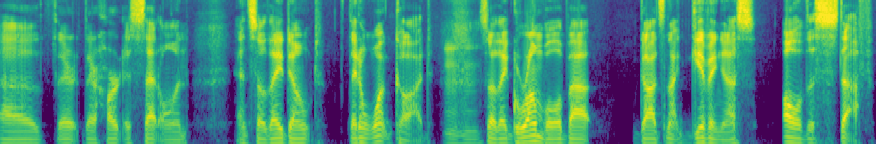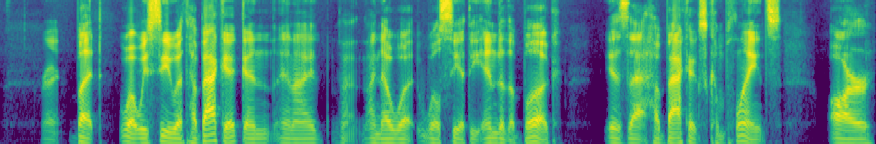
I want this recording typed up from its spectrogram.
uh, their their heart is set on, and so they don't they don't want God. Mhm. So they grumble about God's not giving us all of this stuff. right But what we see with Habakkuk, and and I I know what we'll see at the end of the book, is that Habakkuk's complaints are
